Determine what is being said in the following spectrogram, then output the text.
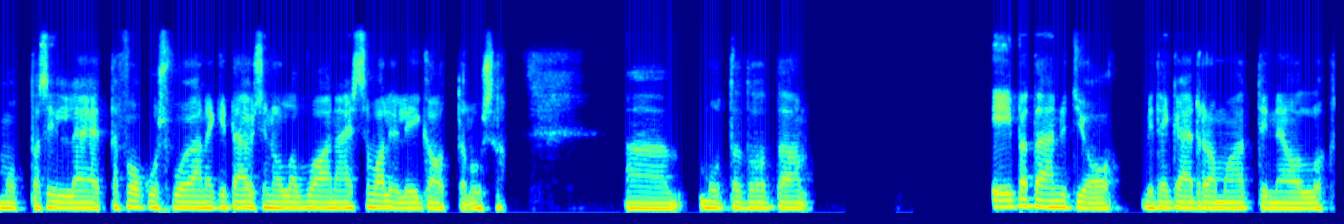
mutta silleen, että fokus voi ainakin täysin olla vaan näissä valioliikaotteluissa. Uh, mutta tota, eipä tämä nyt joo mitenkään dramaattinen ollut.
